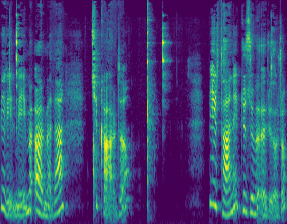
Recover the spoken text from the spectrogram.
Bir ilmeğimi örmeden çıkardım bir tane düzümü örüyorum.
